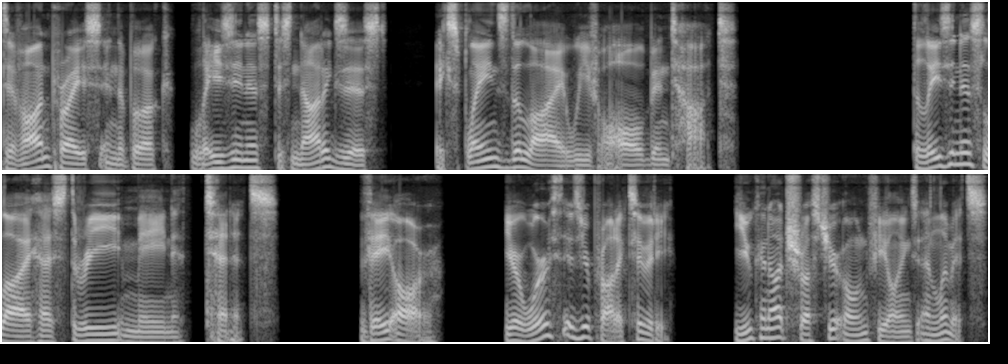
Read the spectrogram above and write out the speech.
Devon Price in the book Laziness Does Not Exist explains the lie we've all been taught. The laziness lie has three main tenets. They are your worth is your productivity. You cannot trust your own feelings and limits.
